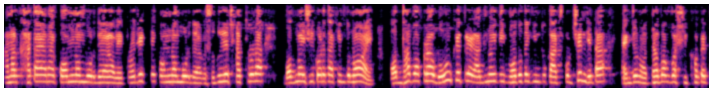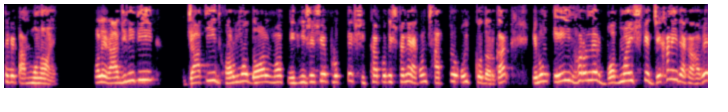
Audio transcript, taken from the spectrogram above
আমার খাতায় আমার কম নম্বর দেওয়া হবে প্রজেক্টে কম নম্বর দেওয়া হবে। শুধু যে ছাত্ররা বদমাইশি করে তা কিন্তু নয়, অধ্যাপকরাও বহু ক্ষেত্রে রাজনৈতিক মদতে কিন্তু কাজ করছেন, যেটা একজন অধ্যাপক বা শিক্ষকের থেকে কাম্য নয়। ফলে রাজনীতি জাতি, ধর্ম, দল, মত নির্বিশেষে প্রত্যেক শিক্ষা প্রতিষ্ঠানে এখন ছাত্র ঐক্য দরকার এবং এই ধরনের বদমাইশকে যেখানেই দেখা হবে,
